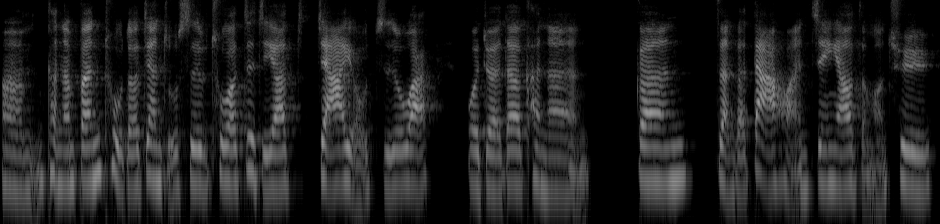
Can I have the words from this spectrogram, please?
嗯，可能本土的建筑师除了自己要加油之外，我觉得可能跟整个大环境要怎么去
